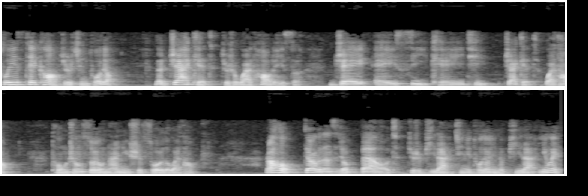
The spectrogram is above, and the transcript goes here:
Please take off 就是请脱掉。那 jacket 就是外套的意思了。J A C K E T jacket 外套， 统称所有男女士所有的外套。然后第二个单词叫 belt，就是皮带，请你脱掉你的皮带，因为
